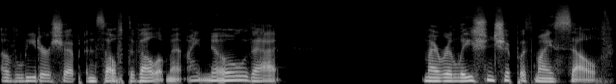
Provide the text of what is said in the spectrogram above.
of leadership and self development, I know that my relationship with myself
